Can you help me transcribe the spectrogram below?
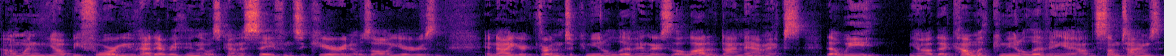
Um, when you know before you had everything that was kind of safe and secure and it was all yours, and, and now you're thrown into communal living. There's a lot of dynamics that we you know that come with communal living. You know, sometimes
